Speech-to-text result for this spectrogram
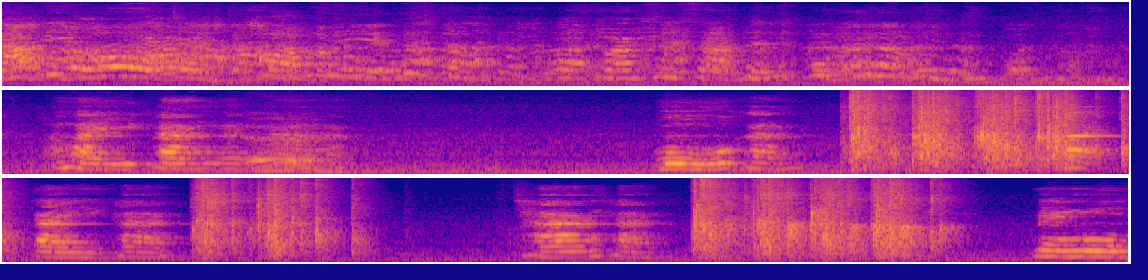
จับพี่โอ้จะบอกกับพี่ความซื่อสัตย์เอาใหม่อีกครั้งนะคะหมูค่ะไก่ค่ะ ช้างค่ะ แมงมุม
